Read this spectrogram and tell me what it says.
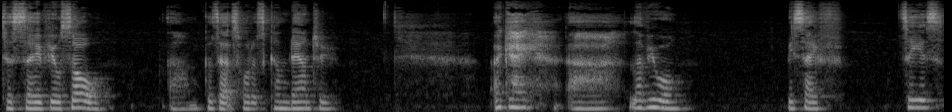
to save your soul because um, that's what it's come down to. Okay, uh, love you all. Be safe. See yous.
